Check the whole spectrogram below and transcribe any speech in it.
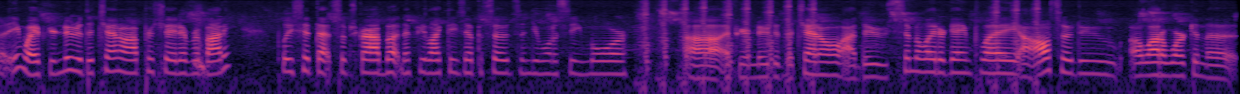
But anyway, if you're new to the channel, I appreciate everybody. Please hit that subscribe button if you like these episodes and you want to see more. Uh, if you're new to the channel, I do simulator gameplay. I also do a lot of work in the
